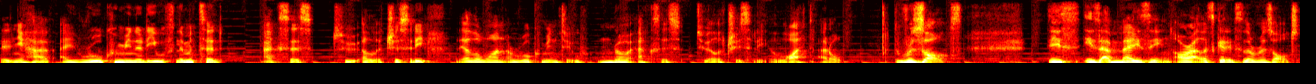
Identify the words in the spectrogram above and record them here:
Then you have a rural community with limited access to electricity, the other one, a rural community with no access to electricity, light at all. The results. This is amazing. All right, let's get into the results.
